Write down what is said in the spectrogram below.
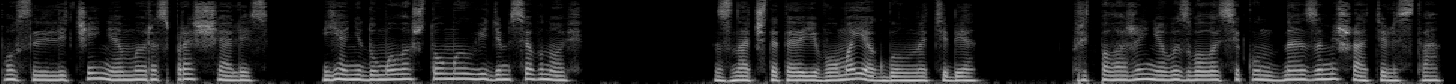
После лечения мы распрощались. Я не думала, что мы увидимся вновь. Значит, это его маяк был на тебе. Предположение вызвало секундное замешательство.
